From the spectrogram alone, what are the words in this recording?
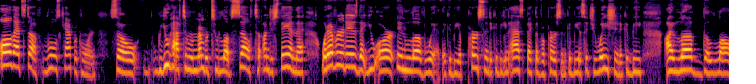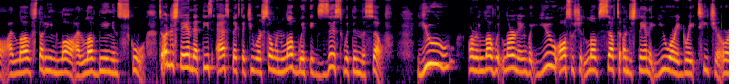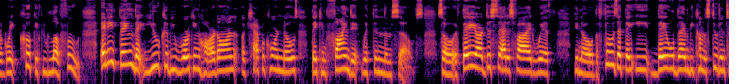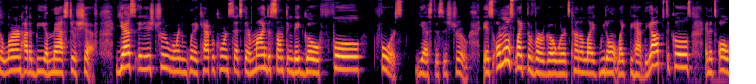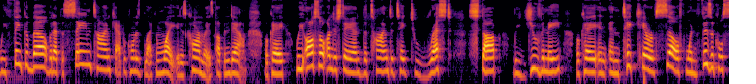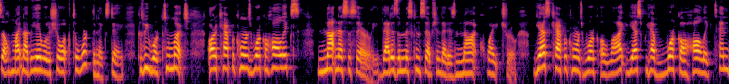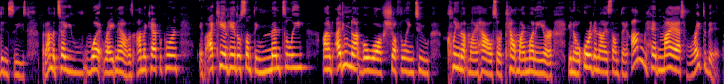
all that stuff rules Capricorn. So you have to remember to love self to understand that whatever it is that you are in love with, it could be a person, it could be an aspect of a person, it could be a situation, it could be I love the law, I love studying law, I love being in school. To understand that these aspects that you are so in love with exist within the self. You are in love with learning, but you also should love self to understand that you are a great teacher or a great cook if you love food. Anything that you could be working hard on, a Capricorn knows they can find it within themselves. So if they are dissatisfied with you know the foods that they eat they will then become a student to learn how to be a master chef yes it is true when when a capricorn sets their mind to something they go full force Yes, this is true. It's almost like the Virgo, where it's kind of like we don't like to have the obstacles and it's all we think about. But at the same time, Capricorn is black and white. It is karma, it's up and down. Okay. We also understand the time to take to rest, stop, rejuvenate, okay, and, and take care of self when physical self might not be able to show up to work the next day because we work too much. Are Capricorns workaholics? Not necessarily. That is a misconception that is not quite true. Yes, Capricorns work a lot. Yes, we have workaholic tendencies. But I'm going to tell you what right now, because I'm a Capricorn, if I can't handle something mentally, I, I do not go off shuffling to clean up my house or count my money or, you know, organize something. I'm heading my ass right to bed.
